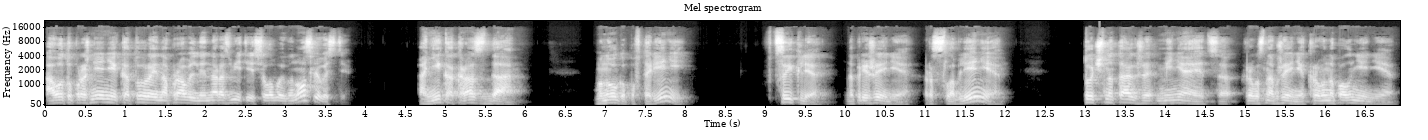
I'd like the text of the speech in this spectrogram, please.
А вот упражнения, которые направлены на развитие силовой выносливости, они как раз, да, много повторений в цикле напряжения, расслабления – Точно так же меняется кровоснабжение, кровонаполнение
